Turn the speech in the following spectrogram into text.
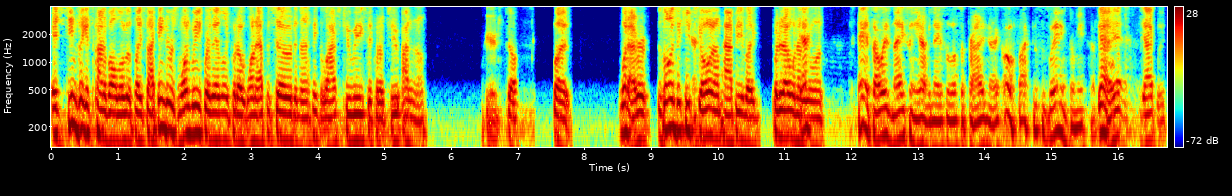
it seems like it's kind of all over the place. I think there was one week where they only put out one episode, and then I think the last two weeks they put out two. I don't know. weird. So, but whatever. As long as it keeps going, I'm happy. Like put it out whenever Yeah. you want. Hey, it's always nice when you have a nice little surprise and you're like, oh fuck, this is waiting for me. That's Yeah, cool. yeah, exactly.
